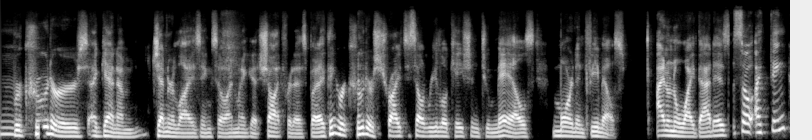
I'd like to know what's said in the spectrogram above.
Mm. Recruiters, again, I'm generalizing, so I might get shot for this, but I think recruiters try to sell relocation to males more than females. I don't know why that is. So I think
